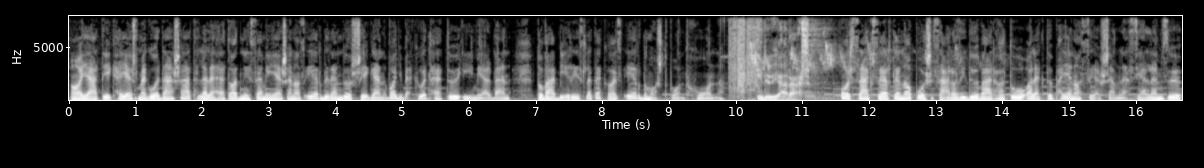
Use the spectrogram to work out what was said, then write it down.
A játék helyes megoldását le lehet adni személyesen az érdi rendőrségen, vagy beküldhető e-mailben. További részletek az érdmost.hu-n. Időjárás. Országszerte napos, száraz idő várható, a legtöbb helyen a szél sem lesz jellemző,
